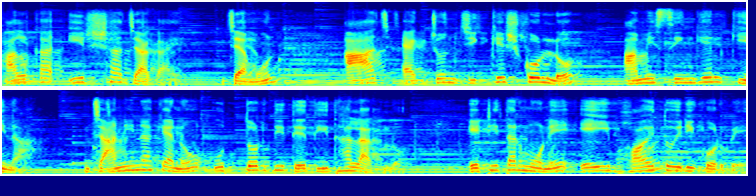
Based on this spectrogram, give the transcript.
হালকা ঈর্ষা জাগায়। যেমন আজ একজন জিজ্ঞেস করল, আমি সিঙ্গেল কি না? জানি না কেন, উত্তর দিতে দ্বিধা লাগল। এটি তার মনে এই ভয় তৈরি করবে।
